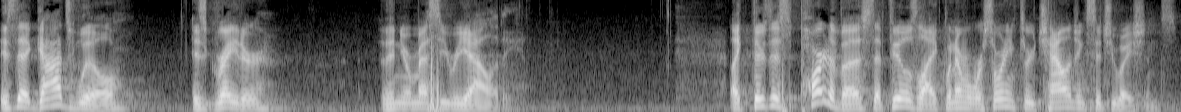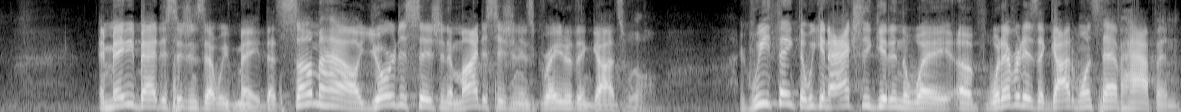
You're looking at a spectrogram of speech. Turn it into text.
is that God's will is greater than your messy reality. Like there's this part of us that feels like whenever we're sorting through challenging situations, and maybe bad decisions that we've made, that somehow your decision and my decision is greater than God's will. If we think that we can actually get in the way of whatever it is that God wants to have happen,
